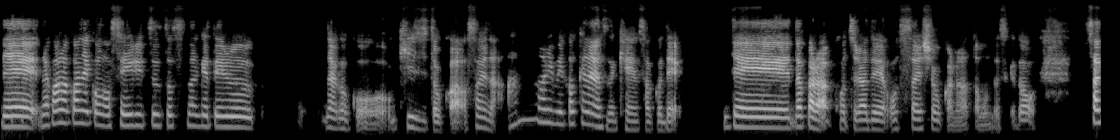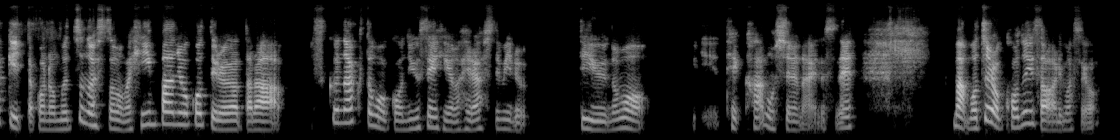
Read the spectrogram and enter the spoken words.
で、なかなかね、この生理痛とつなげてる、なんかこう記事とか、そういうのはあんまり見かけないですね、検索で。で、だからこちらでお伝えしようかなと思うんですけど、さっき言ったこの6つの質問が頻繁に起こっているようだったら、少なくともこう乳製品を減らしてみるっていうのも手かもしれないですね。まあもちろん個人差はありますよ。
